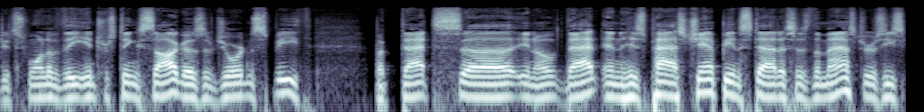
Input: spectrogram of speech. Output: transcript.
it's one of the interesting sagas of Jordan Spieth. But that's uh, you know that and his past champion status as the Masters, he's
